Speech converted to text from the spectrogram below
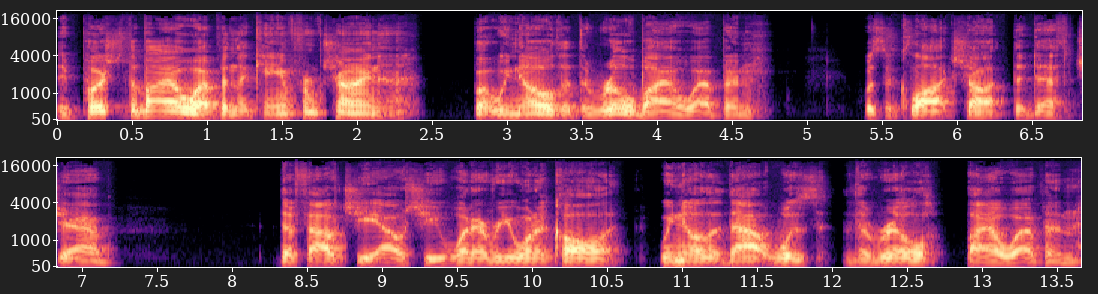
they pushed the bioweapon that came from China, but we know that the real bioweapon was the clot shot, the death jab, the Fauci ouchie, whatever you want to call it. We know that that was the real bioweapon.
